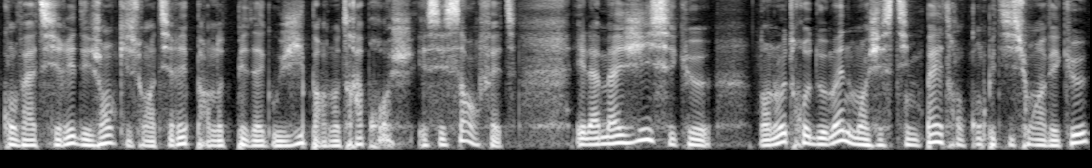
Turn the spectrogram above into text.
qu'on va attirer des gens qui sont attirés par notre pédagogie, par notre approche. Et c'est ça en fait. Et la magie, c'est que dans notre domaine, moi j'estime pas être en compétition avec eux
